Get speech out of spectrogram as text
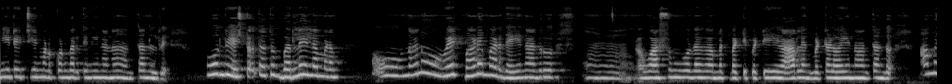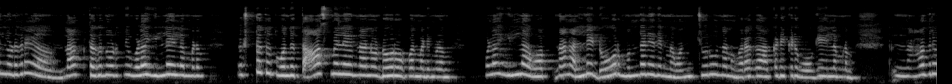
ನೀಟಾಗಿ ಚೇಂಜ್ ಮಾಡ್ಕೊಂಡು ಬರ್ತೀನಿ ನಾನು ಅಂತಂದ್ರಿ ಹೋಗ್ಲಿ ಎಷ್ಟೊತ್ತಾತು ಬರಲೇ ಇಲ್ಲ ಮೇಡಮ್ ನಾನು ವೇಟ್ ಮಾಡೇ ಮಾಡಿದೆ. ಏನಾದರೂ ವಾಶ್ರೂಮ್ ಹೋದಾಗ ಮತ್ತೆ ಬಟ್ಟೆ ಪಟ್ಟಿ ಆರ್ಲೈನ್ ಬಿಟ್ಟಾಳೋ ಏನೋ ಅಂತಂದು. ಆಮೇಲೆ ನೋಡಿದ್ರೆ ಲಾಕ್ ತೆಗೆದು ನೋಡ್ತೀನಿ, ಒಳಗೆ ಇಲ್ಲ ಇಲ್ಲ ಮೇಡಮ್ ಎಷ್ಟೊತ್ತು ಒಂದು ತಾಸು ಮೇಲೆ ನಾನು ಡೋರ್ ಓಪನ್ ಮಾಡಿ. ಮೇಡಮ್ ಒಳಗೆ ಇಲ್ಲ ನಾನು ಅಲ್ಲೇ ಡೋರ್ ಮುಂದೆನೇ ಇದ್ದೀನಿ ಮೇಡಮ್ ಒಂಚೂರು ನಾನು ಹೊರಗೆ ಆ ಕಡೆ ಈ ಕಡೆ ಹೋಗೇ ಇಲ್ಲ ಮೇಡಮ್ ಆದ್ರೆ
